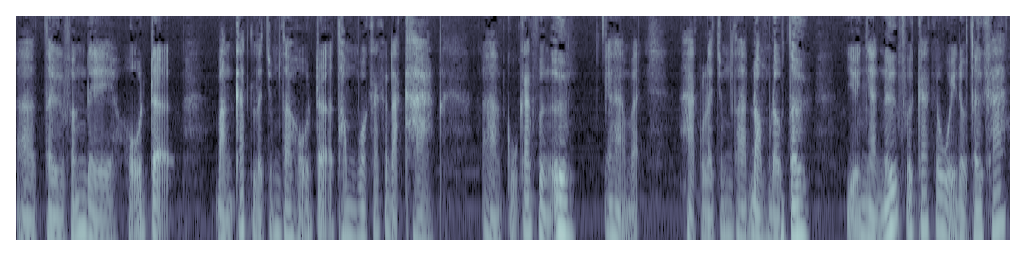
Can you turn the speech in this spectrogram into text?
à, từ vấn đề hỗ trợ bằng cách là chúng ta hỗ trợ thông qua các cái đặt hàng à, của các vườn ươm chẳng hạn vậy hoặc là chúng ta đồng đầu tư giữa nhà nước với các cái quỹ đầu tư khác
